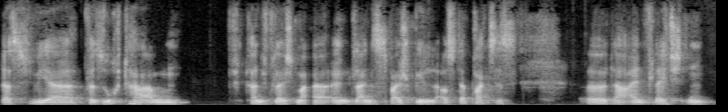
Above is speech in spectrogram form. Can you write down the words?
dass wir versucht haben, kann ich vielleicht mal ein kleines Beispiel aus der Praxis äh, da einflechten,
